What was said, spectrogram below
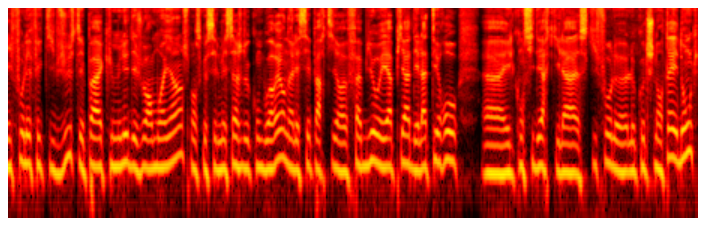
Il faut l'effectif juste et pas accumuler des joueurs moyens. Je pense que c'est le message de Comboiré. On a laissé partir euh, Fabio et Apia des latéraux. Euh, il considère qu'il a ce qu'il faut, le, coach nantais. Et donc,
